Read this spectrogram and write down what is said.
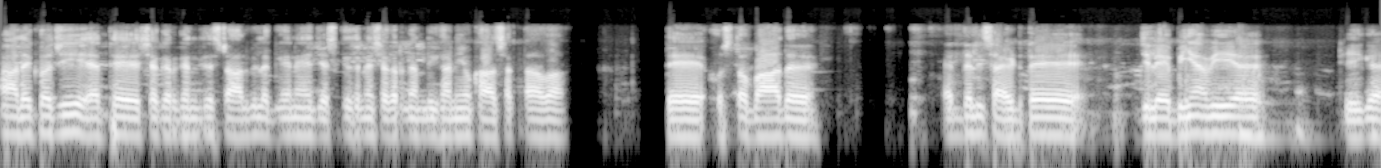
ਆ ਦੇਖੋ ਜੀ, ਇੱਥੇ ਸ਼ਕਰਗੰਦੀ ਦੇ ਸਟਾਲ ਵੀ ਲੱਗੇ ਨੇ, ਜਿਸ ਕਿਸੇ ਨੇ ਸ਼ਕਰਗੰਦੀ ਖਾਣੀ, ਉਹ ਖਾ ਸਕਦਾ ਵਾ। ਤੇ ਉਸ ਤੋਂ ਬਾਅਦ ਇੱਧਰਲੀ ਸਾਈਡ ਤੇ ਜਲੇਬੀਆਂ ਵੀ ਹੈ ਠੀਕ ਹੈ।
